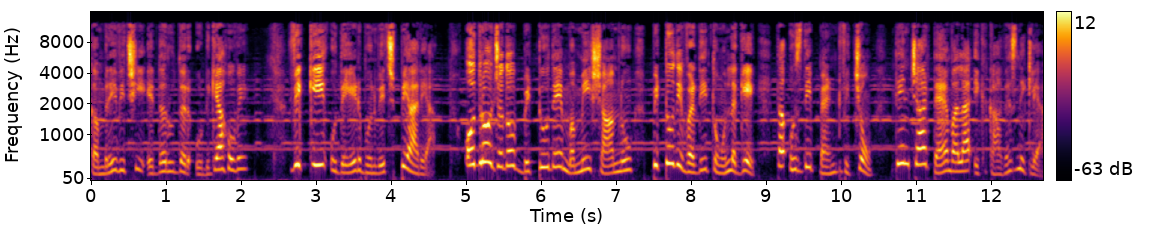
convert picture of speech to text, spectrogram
ਕਮਰੇ ਵਿੱਚ ਹੀ ਇੱਧਰ-ਉੱਧਰ ਉੱਡ ਗਿਆ ਹੋਵੇ। ਵਿੱਕੀ ਉਦੇੜ ਬੁਨ ਵਿੱਚ ਪਿਆ ਰਿਹਾ। ਉਧਰੋਂ ਜਦੋਂ ਬਿੱਟੂ ਦੇ ਮੰਮੀ ਸ਼ਾਮ ਨੂੰ ਬਿੱਟੂ ਦੀ ਵਰਦੀ ਧੋਣ ਲੱਗੇ ਤਾਂ ਉਸ ਦੀ ਪੈਂਟ ਵਿੱਚੋਂ ਤਿੰਨ ਚਾਰ ਤੈਅ ਵਾਲਾ ਇੱਕ ਕਾਗਜ਼ ਨਿਕਲਿਆ।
